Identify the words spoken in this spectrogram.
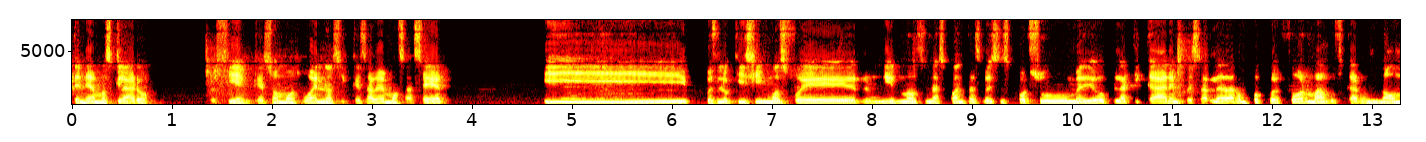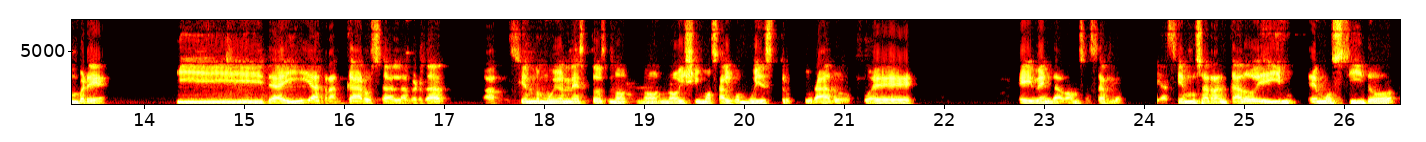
teníamos claro, pues sí, en qué somos buenos y qué sabemos hacer. Y pues lo que hicimos fue reunirnos unas cuantas veces por Zoom, medio platicar, empezarle a dar un poco de forma, buscar un nombre y de ahí arrancar. O sea, la verdad, ah, siendo muy honestos, no, no, no hicimos algo muy estructurado. Fue, hey, venga, vamos a hacerlo. Y así hemos arrancado y hemos ido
